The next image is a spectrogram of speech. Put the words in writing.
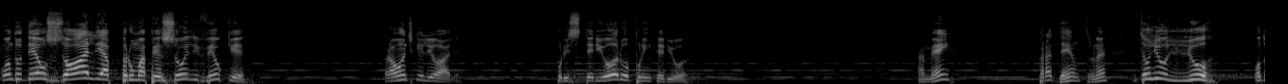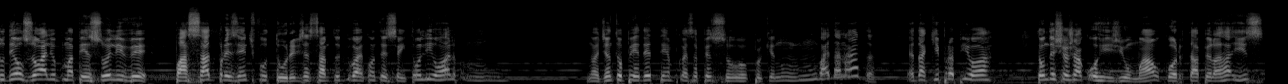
quando Deus olha para uma pessoa, ele vê o quê? Para onde que ele olha? Para o exterior ou para o interior? Amém? Para dentro, né? Então ele olhou. Quando Deus olha para uma pessoa, ele vê passado, presente e futuro. Ele já sabe tudo que vai acontecer. Então ele olha, hum, não adianta eu perder tempo com essa pessoa, porque não, não vai dar nada. É daqui para pior. Então deixa eu já corrigir o mal, cortar pela raiz,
